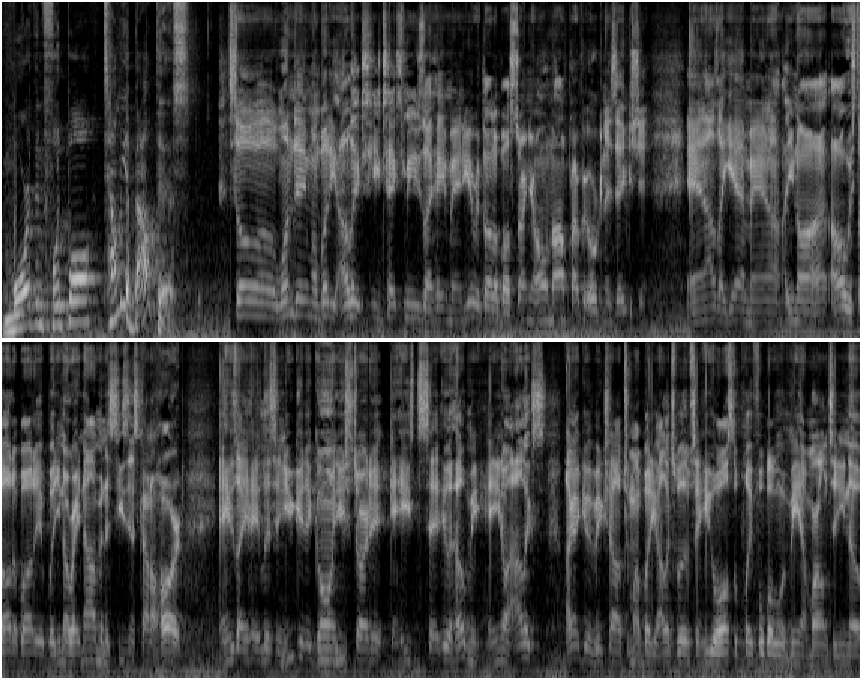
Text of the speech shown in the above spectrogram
more than football. Tell me about this. So uh, one day, my buddy Alex, he texted me. He's like, "Hey man, you ever thought about starting your own nonprofit organization?" And I was like, "Yeah, man. I, you know, I, I always thought about it, but you know, right now I'm in a season. It's kind of hard." And he was like, "Hey, listen, you get it going. You start it." And he said he'll help me. And you know, Alex, I gotta give a big shout out to my buddy Alex Williamson. He also play football with me at Marlington. You know,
